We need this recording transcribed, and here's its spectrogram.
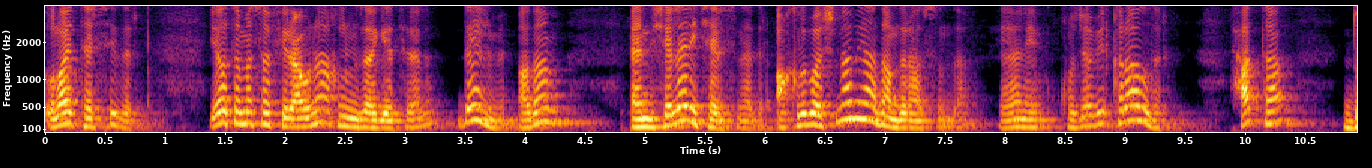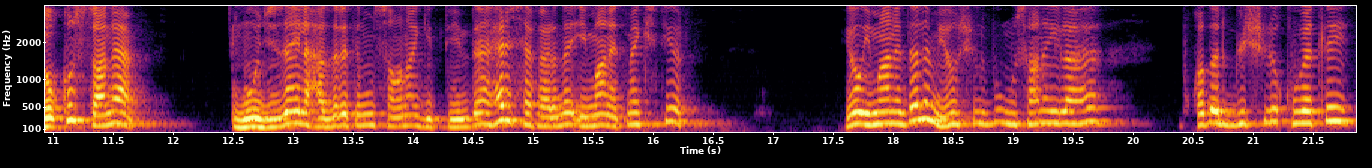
olay tersidir. Ya da mesela Firavun'u aklımıza getirelim. Değil mi? Adam endişeler içerisindedir. Aklı başına bir adamdır aslında. Yani koca bir kraldır. Hatta dokuz tane mucizeyle Hazreti Musa'na gittiğinde her seferinde iman etmek istiyor. Ya iman edelim ya şimdi bu Musa'nın ilahı bu kadar güçlü, kuvvetli.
